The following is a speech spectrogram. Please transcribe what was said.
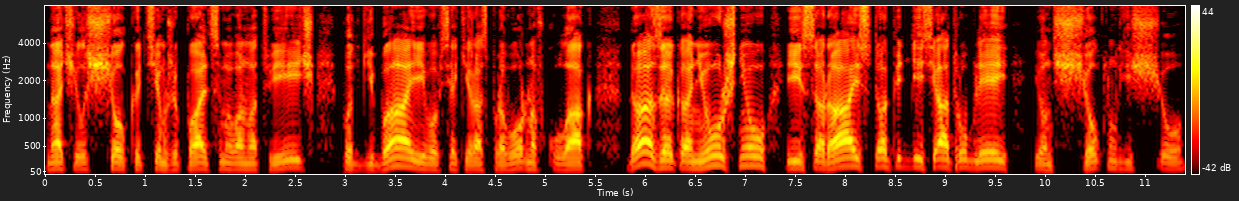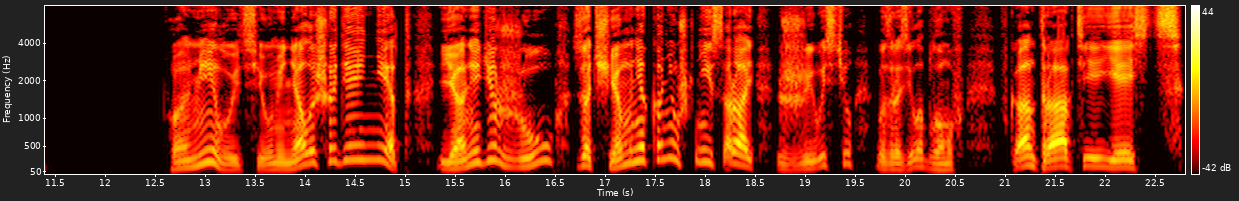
начал щелкать тем же пальцем Иван Матвеевич, подгибая его всякий раз проворно в кулак. — Да за конюшню и сарай сто пятьдесят рублей. И он щелкнул еще. «Помилуйте, у меня лошадей нет, я не держу, зачем мне конюшни и сарай?» — с живостью возразил Обломов. «В контракте есть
